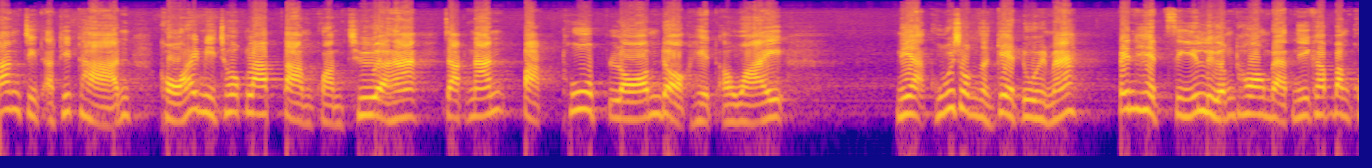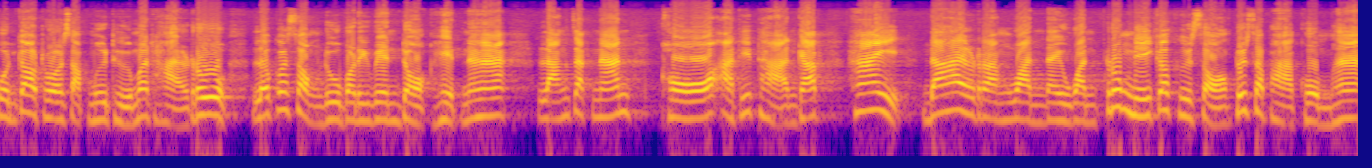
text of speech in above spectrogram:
ตั้งจิตอธิษฐาน ขอให้มีโชคลาภตามความเชื่อฮะจากนั้นปักทูบล้อมดอกเห็ดเอาไว้เนี่ยคุณผู้ชมสังเกตดูเห็นไหม เป็นเห็ดสีเหลืองทองแบบนี้ครับ บางคนก็เอาโทรศัพท์มือถือมาถ่ายรูป แล้วก็ส่องดูบริเวณดอกเห็ดนะฮะ หลังจากนั้นขออธิษฐานครับ ให้ได้รางวัลในวันพรุ่งนี้ก็คือ 2 พฤษภาคมฮะ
